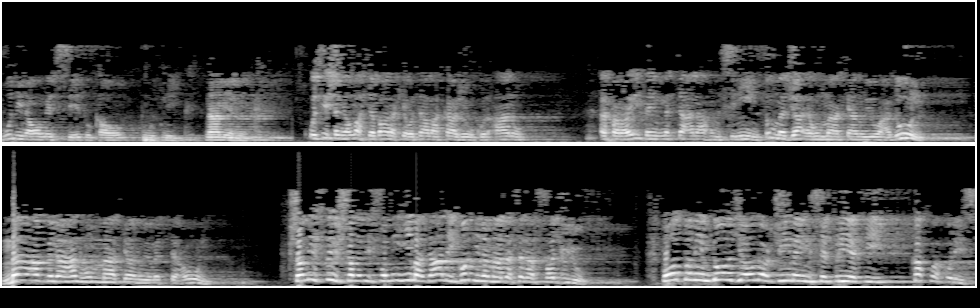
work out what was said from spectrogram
budi na ome svijetu kao putnik, namjernik. Uzvišen je Allah te barake o ta'ala kaže u Kur'anu أفرأيت إن متعناهم سنين ثم جاءهم ما كانوا يوعدون ما أغنى عنهم ما كانوا يمتعون Šta misliš kada bismo mi njima dali godinama da se naslađuju? Potom im dođe ono čime im se prijeti. Kakva korist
